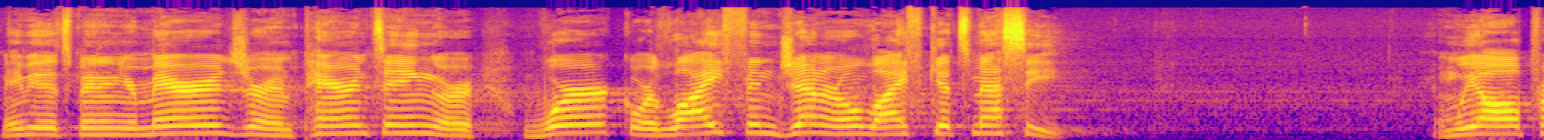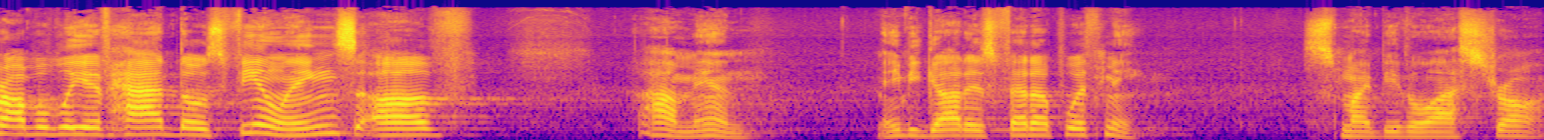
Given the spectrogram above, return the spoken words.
Maybe it's been in your marriage or in parenting or work or life in general. Life gets messy. And we all probably have had those feelings of, oh man, maybe God is fed up with me. This might be the last straw.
